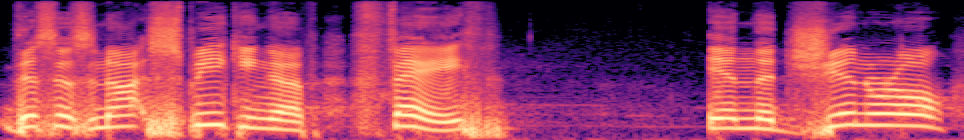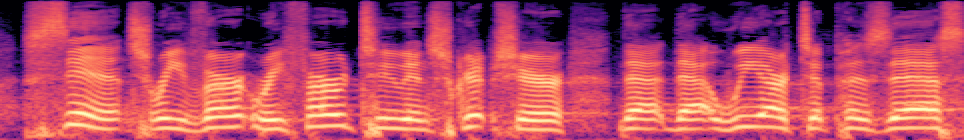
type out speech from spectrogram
this is not speaking of faith in the general sense referred to in Scripture that, that we are to possess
